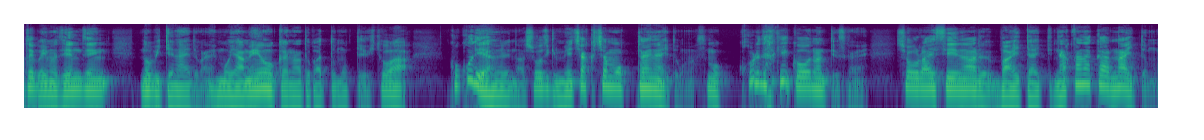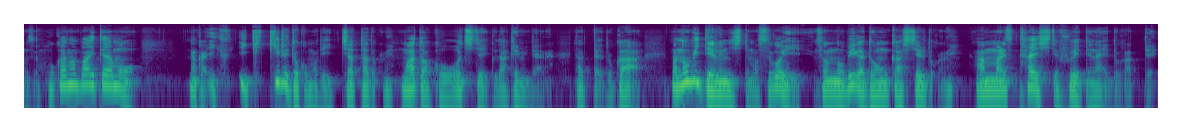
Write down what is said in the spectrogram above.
例えば今全然伸びてないとかね、もうやめようかなとかって思ってる人は、ここでやめるのは正直めちゃくちゃもったいないと思います。もうこれだけこう、なんていうんですかね、将来性のある媒体ってなかなかないと思うんですよ。他の媒体はもう、なんか生き切るとこまで行っちゃったとかね、まあ、あとはこう落ちていくだけみたいな、だったりとか、まあ、伸びてるにしてもすごい、その伸びが鈍化してるとかね、あんまり大して増えてないとかって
